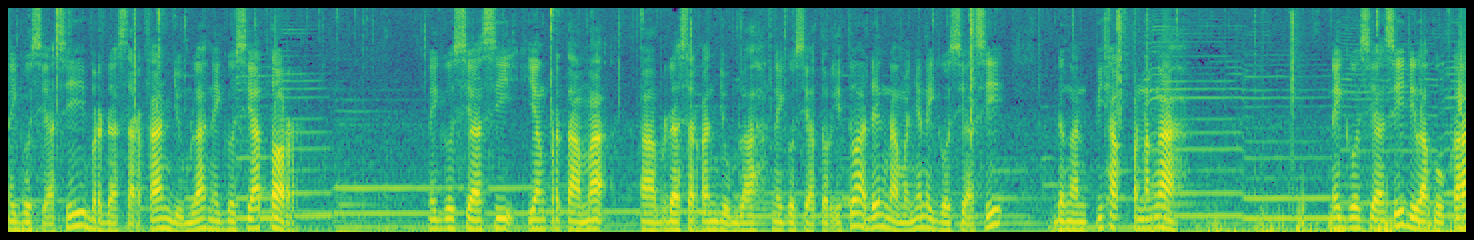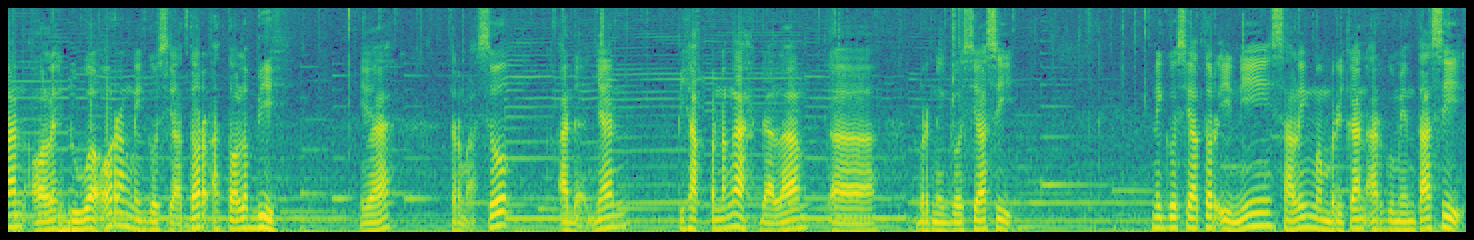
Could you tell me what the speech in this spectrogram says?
negosiasi berdasarkan jumlah negosiator. Negosiasi yang pertama uh, berdasarkan jumlah negosiator itu ada yang namanya negosiasi dengan pihak penengah. Negosiasi dilakukan oleh dua orang negosiator atau lebih ya. Termasuk adanya pihak penengah dalam uh, bernegosiasi. Negosiator ini saling memberikan argumentasi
